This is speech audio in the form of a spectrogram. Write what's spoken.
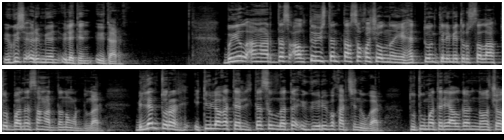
үгіс өрімен үлетін ұйтар. Бұйыл аңардас 600-тен тасы қошолына 70 км ұсталақ турбаны саңардан оңырдылар. Білен тұрар итүліға тәрілті сыллата үгөрі бұқарчын ұғар. Туту материалға ноча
